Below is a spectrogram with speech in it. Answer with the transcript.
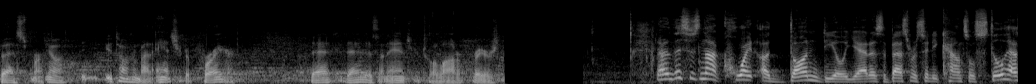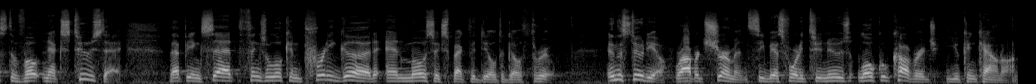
Bessemer. You know, you're talking about answer to prayer. That, that is an answer to a lot of prayers. Now, this is not quite a done deal yet, as the Bessemer City Council still has to vote next Tuesday. That being said, things are looking pretty good, and most expect the deal to go through. In the studio, Robert Sherman, CBS 42 News, local coverage you can count on.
